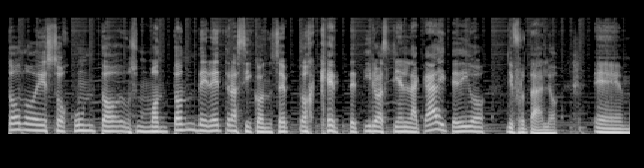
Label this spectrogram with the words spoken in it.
Todo eso junto, un montón de letras y conceptos que te tiro así en la cara y te digo, disfrútalo. Em,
